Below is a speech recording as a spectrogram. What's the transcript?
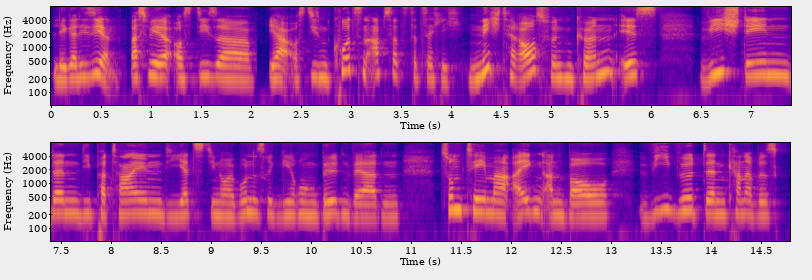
legalisieren. Was wir aus dieser, ja, aus diesem kurzen Absatz tatsächlich nicht herausfinden können, ist, wie stehen denn die Parteien, die jetzt die neue Bundesregierung bilden werden, zum Thema Eigenanbau? Wie wird denn Cannabis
